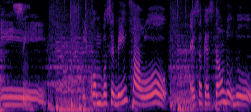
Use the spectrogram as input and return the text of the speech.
E, Sim. e como você bem falou, essa questão do, do,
